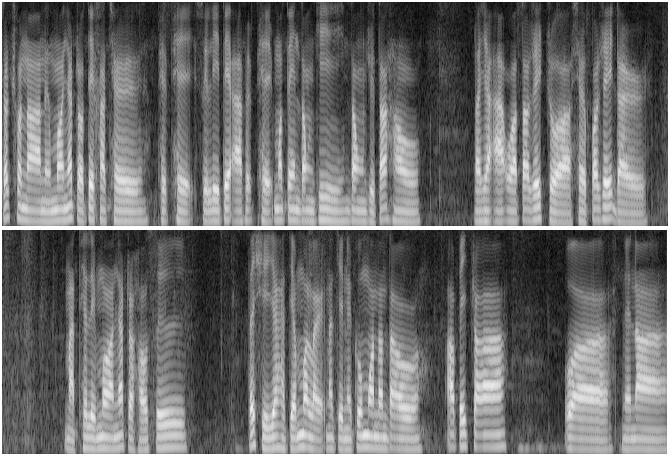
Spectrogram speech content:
chó chuồn nào nữa mà nhá tròn tê khá chờ phê phê xử lý tê à phê phê mà tên đồng ghi đồng chỉ ta hầu. Là giờ à hoa ta dễ chùa sờ bao dễ đời mà theo lý mà nhá tròn hậu sư tới xí ra hạt tiệm mà lại nó chỉ là cô mòn đòn tàu. ở bên cho và nên là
